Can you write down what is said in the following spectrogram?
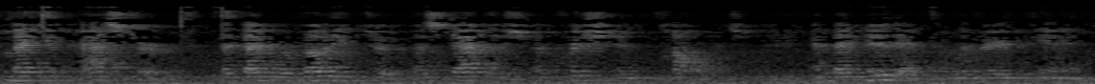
to make him pastor that they were voting to establish a Christian college. And they knew that from the very beginning.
